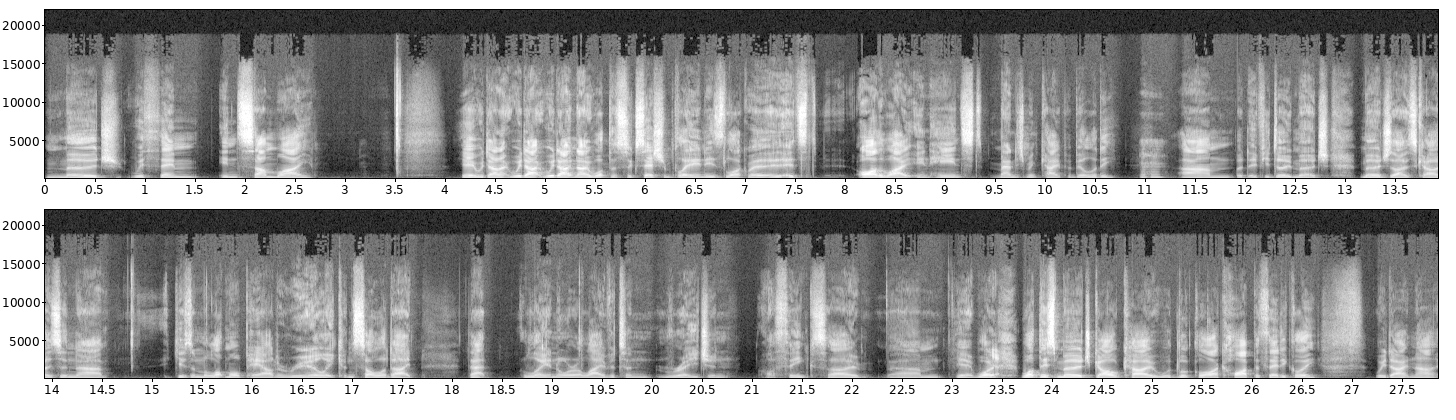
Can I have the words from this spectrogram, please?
merge with them in some way. Yeah, we don't we don't we don't know what the succession plan is like. It's either way enhanced management capability. Um, but if you do merge merge those codes and uh, it gives them a lot more power to really consolidate that Leonora Laverton region. I think so. Um, yeah, what Yeah. what this merge Gold Co would look like hypothetically, we don't know.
